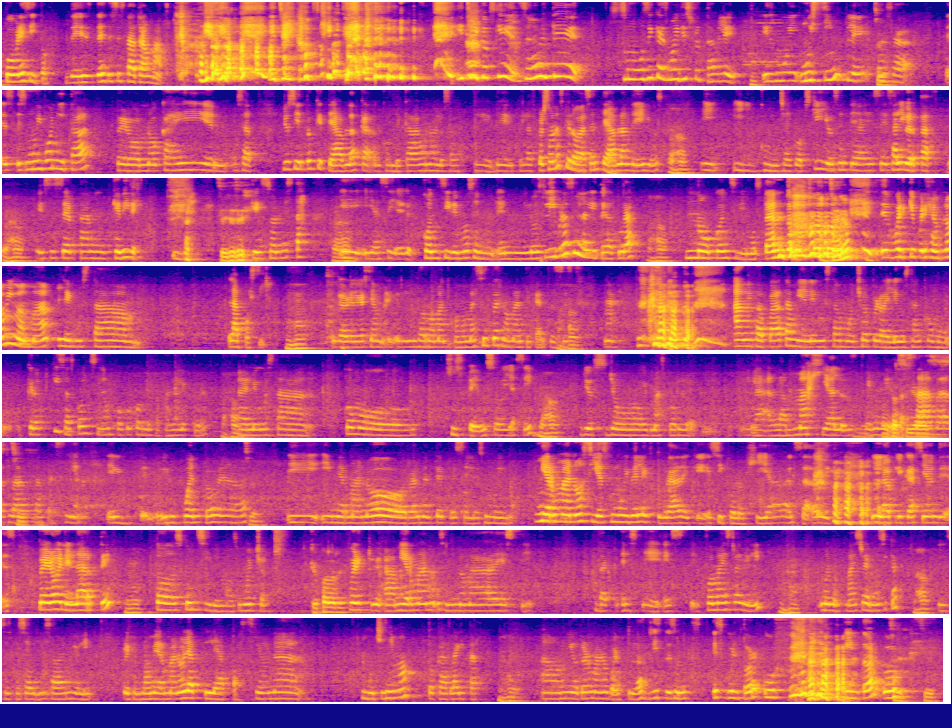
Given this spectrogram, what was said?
pobrecito, desde de, está traumado. y Tchaikovsky, y Tchaikovsky solamente su música es muy disfrutable, es muy, muy simple, o sea, es, es muy bonita, pero no cae en, o sea, yo siento que te habla con de cada uno de los de, de, las personas que lo hacen te hablan de ellos y, y con Tchaikovsky yo sentía ese, esa libertad ese ser tan que vive y ya sí, sí. que solo está. Y, y, así eh, coincidimos en, en, los libros y en la literatura no coincidimos tanto. ¿En serio? porque por ejemplo a mi mamá le gusta um, la poesía Gabriel García lo romántico, mamá es súper romántica, entonces... Mm. a mi papá también le gusta mucho, pero a él le gustan como, creo que quizás coincida un poco con mi papá en la lectura. A él le gusta como suspenso y así. Yo, yo voy más por lo, la, la, magia, los mm, las hadas, la fantasía, el, el, cuento, ¿verdad? Y, y mi hermano realmente pues él es muy mi hermano sí es muy de lectura de que psicología avanzada, de que la aplicación de eso. Pero en el arte todos coincidimos mucho. Qué padre. Porque a mi hermano, o sea, mi mamá este, este, este, fue maestra de violín, bueno, maestra de música, y se especializaba en violín. Por ejemplo, a mi hermano le, le apasiona muchísimo tocar la guitarra. A mi otro hermano, bueno, tú lo has visto, es un escultor, uff, pintor, uff.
